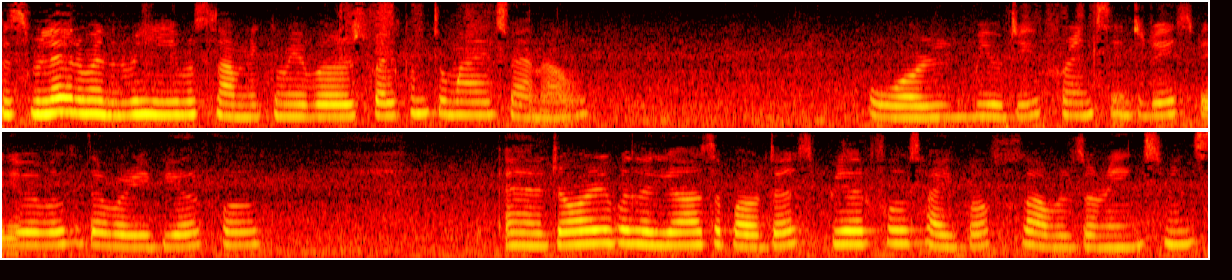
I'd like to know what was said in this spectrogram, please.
Bismillahirrahmanirrahim. Assalamu alaikum viewers. Welcome to my channel. World Beauty friends. In today's video, we will see the very beautiful and adorable ideas about this beautiful type of flowers arrangements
